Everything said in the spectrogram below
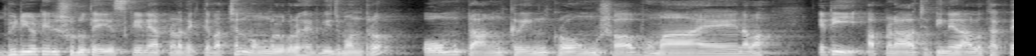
ভিডিওটির শুরুতে স্ক্রিনে আপনারা দেখতে পাচ্ছেন মঙ্গল গ্রহের বীজমন্ত্র ওম, টাং, ক্রিং, ক্রং, স, ভোমায়, নামা। এটি আপনারা আজ দিনের আলো থাকতে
